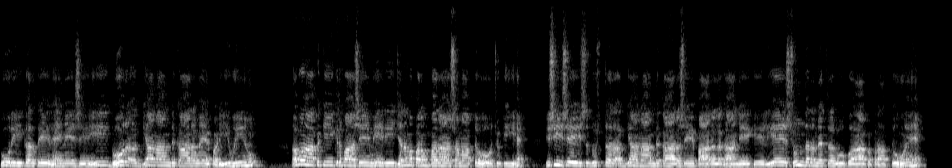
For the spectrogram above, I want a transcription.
पूरी करते रहने से ही घोर अज्ञानांधकार में पड़ी हुई हूँ। अब आपकी कृपा से मेरी जन्म परंपरा समाप्त हो चुकी है। इसी से इस दुस्तर अज्ञानांधकार से पार लगाने के लिए सुंदर नेत्र रूप आप प्राप्त हुए हैं।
